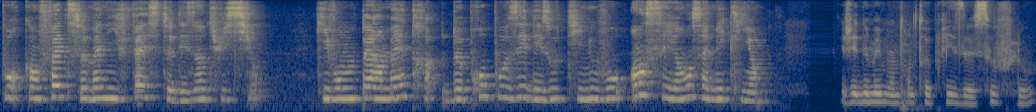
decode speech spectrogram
pour qu'en fait se manifestent des intuitions qui vont me permettre de proposer des outils nouveaux en séance à mes clients. J'ai nommé mon entreprise Soflo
